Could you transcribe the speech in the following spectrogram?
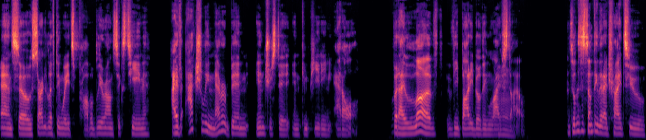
And so started lifting weights probably around 16. I've actually never been interested in competing at all, but I love the bodybuilding mm. lifestyle. And so this is something that I try to,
